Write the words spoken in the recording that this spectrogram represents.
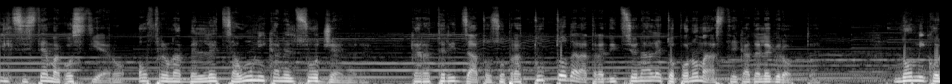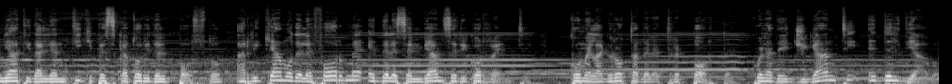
Il sistema costiero offre una bellezza unica nel suo genere, caratterizzato soprattutto dalla tradizionale toponomastica delle grotte. Nomi coniati dagli antichi pescatori del posto a richiamo delle forme e delle sembianze ricorrenti, come la grotta delle tre porte, quella dei giganti e del diavolo.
